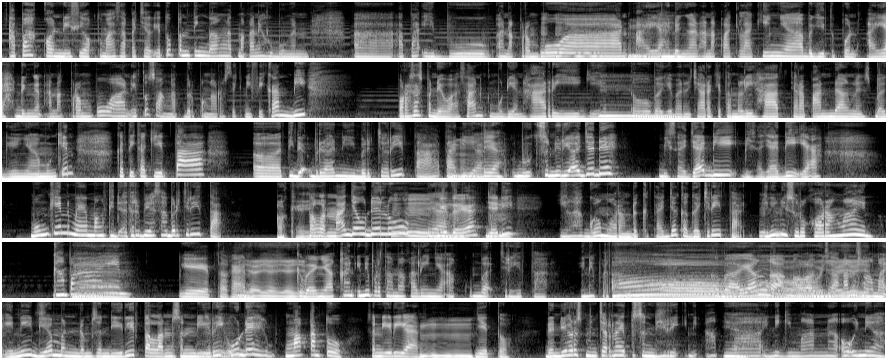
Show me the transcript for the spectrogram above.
apa kondisi waktu masa kecil itu penting banget makanya hubungan eh, apa ibu anak perempuan Mm-mm. ayah dengan anak laki-lakinya begitupun ayah dengan anak perempuan itu sangat berpengaruh signifikan di proses pendewasaan kemudian hari gitu Hmm. bagaimana cara kita melihat cara pandang dan sebagainya mungkin ketika kita eh, tidak berani bercerita tadi Hmm. ya Iya. bu- sendiri aja deh bisa jadi bisa jadi ya mungkin memang tidak terbiasa bercerita Oke. telan aja udah lu Mm-mm. gitu ya. Jadi gila gua mau orang deket aja kagak cerita. Ini disuruh ke orang lain. Ngapain? Gitu kan. Iya iya iya. iya. Kebanyakan ini pertama kalinya aku Mbak cerita. Ini pertama. Oh. Kebayang nggak kalau Iya, misalkan iya, iya. selama ini dia mendem sendiri, telan sendiri, udah makan tuh sendirian Mm, mm, mm. gitu. Dan dia harus mencerna itu sendiri. Ini apa? Iya. Ini gimana? Oh ini ya.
